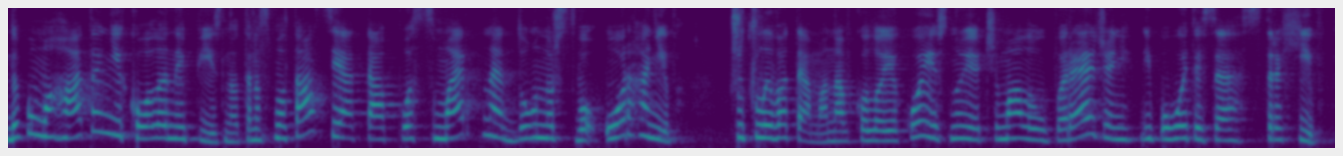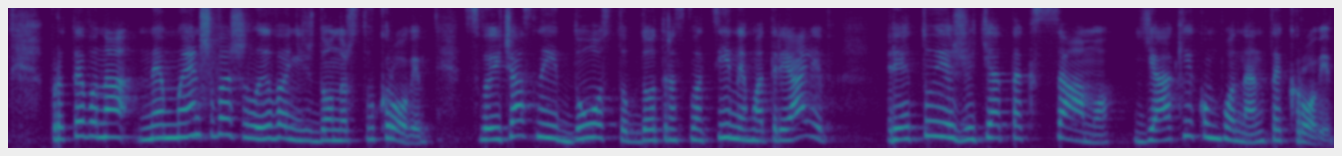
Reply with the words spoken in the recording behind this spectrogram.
Допомагати ніколи не пізно. Трансплантація та посмертне донорство органів. Чутлива тема, навколо якої існує чимало упереджень і погодьтеся страхів. Проте вона не менш важлива ніж донорство крові. Своєчасний доступ до трансплантаційних матеріалів рятує життя так само, як і компоненти крові.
